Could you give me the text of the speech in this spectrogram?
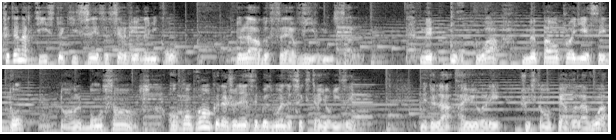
C'est un artiste qui sait se servir d'un micro, de l'art de faire vivre une salle. Mais pourquoi ne pas employer ses dons dans le bon sens? On comprend que la jeunesse ait besoin de s'extérioriser. Mais de là à hurler jusqu'à en perdre la voix,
